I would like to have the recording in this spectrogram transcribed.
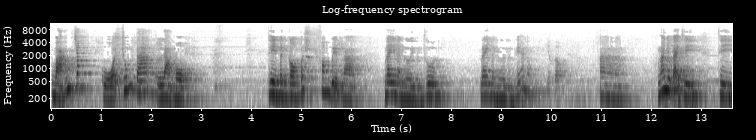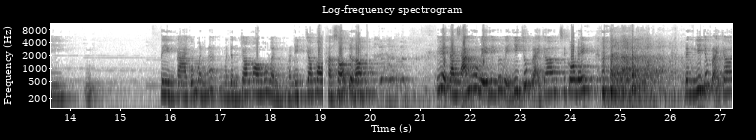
bản chất của chúng ta là một thì mình còn có phân biệt là đây là người mình thương đây là người mình ghét không? Dạ à nói như vậy thì thì tiền tài của mình á, mình đừng cho con của mình mình đi cho con hàng xóm được không? Ví dụ tài sản của quý vị thì quý vị di chúc lại cho sư cô đi. Đừng di chúc lại cho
